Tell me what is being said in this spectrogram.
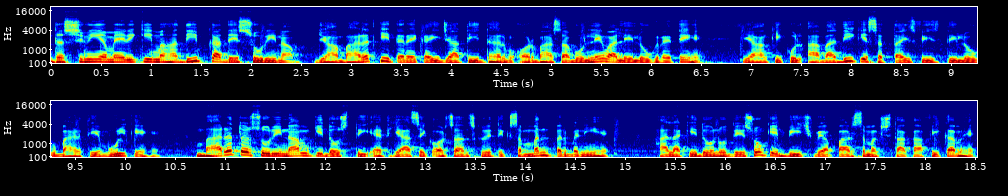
दक्षिणी अमेरिकी महाद्वीप का देश सूरीनाम जहाँ भारत की तरह कई जाति, धर्म और भाषा बोलने वाले लोग रहते हैं। यहाँ की कुल आबादी के 27 फ़ीसदी लोग भारतीय मूल के हैं। भारत और सूरीनाम की दोस्ती ऐतिहासिक और सांस्कृतिक संबंध पर बनी है। हालाँकि दोनों देशों के बीच व्यापार समक्षता काफ़ी कम है।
